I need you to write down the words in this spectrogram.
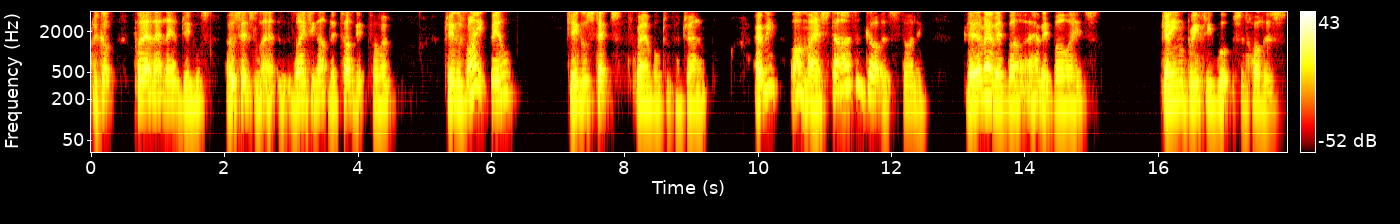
We got put out that lamp, Jingles. Oh, no sense lighting up their target for him. Jingles, right, Bill. Jingles steps scramble to jump. Abby, oh my stars and gutters, darling. Let him have it, bo- have it, boys. Gang briefly whoops and hollers.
